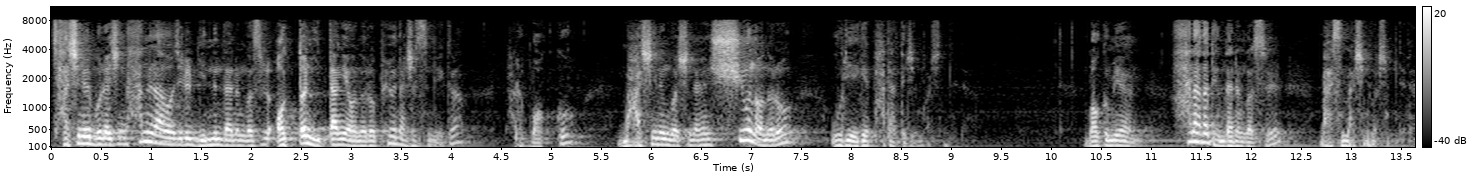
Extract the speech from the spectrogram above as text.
자신을 보내신 하늘 아버지를 믿는다는 것을 어떤 이 땅의 언어로 표현하셨습니까? 바로 먹고 마시는 것이라는 쉬운 언어로 우리에게 받아들인 것입니다. 먹으면 하나가 된다는 것을 말씀하신 것입니다.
